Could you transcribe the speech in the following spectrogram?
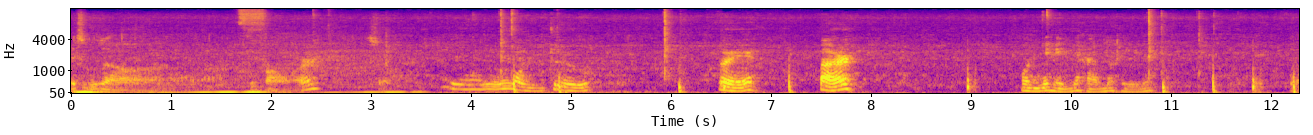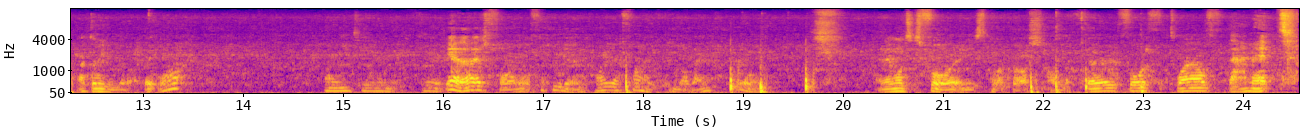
This goes up uh, four. So one, two, three, four. One you here, you have no here. I don't even know. Wait, what? One, two, three. Yeah, that is four. What are you doing? Why are you five? Come on, man. And then once it's four, it needs to come across on the third, fourth, twelfth. Damn it.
